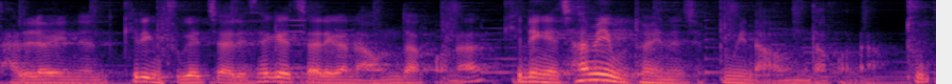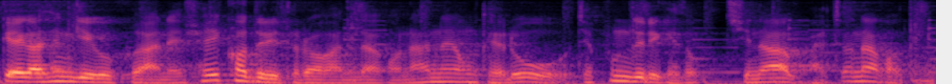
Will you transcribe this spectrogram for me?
달려있는 키링 두 개짜리, 세 개짜리가 나온다거나 키링에 참이 붙어있는 제품이 나온다거나 두께가 생기고 그 안에 쉐이커들이 들어간다거나 하는 형태로 제품들이 계속 진화하고 발전하거든요.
